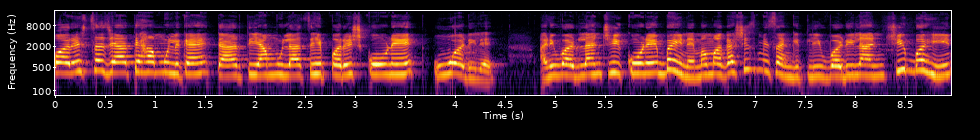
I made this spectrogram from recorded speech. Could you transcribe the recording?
परेशचा ज्या ते हा मुलगा आहे त्यावरती या मुलाचे हे परेश कोण आहेत? वडील आहेत. आणि वडिलांची कोण आहे? बहीण आहे. मग मगाशीच मी सांगितली वडिलांची बहीण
